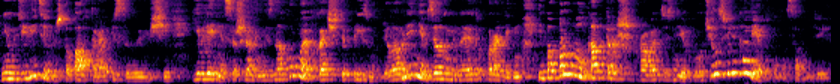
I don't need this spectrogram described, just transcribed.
неудивительно, что автор, описывающий явление совершенно незнакомое, в качестве призмы преломления взял именно эту парадигму и попробовал как-то расшифровать из нее. Получилось великолепно на самом деле,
